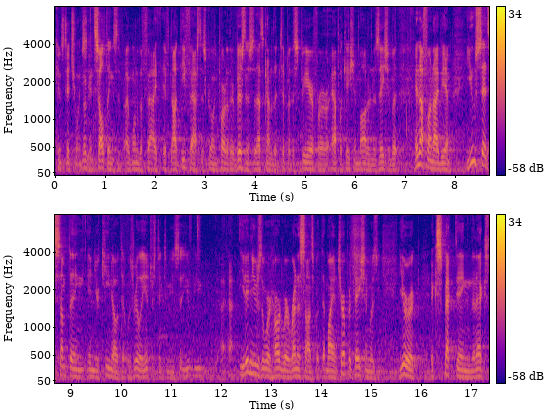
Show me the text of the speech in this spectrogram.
constituency. Look, consulting's uh, one of the, if not the fastest growing part of their business, so that's kind of the tip of the spear for application modernization, but enough on IBM. You said something in your keynote that was really interesting to me. You said you, you, you didn't use the word hardware renaissance, but that my interpretation was you're expecting the next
